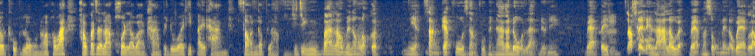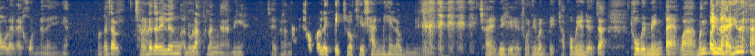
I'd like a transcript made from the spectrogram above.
รถถูกลงเนาะเพราะว่าเขาก็จะรับคนระหว่างทางไปด้วยที่ไปทางซ้อนกับเรา จริง ๆ บ้านเราไม่ต้องหรอกก็เนี่ยสั่งแกร็บฟูสั่งฟู o พนด้าก็โดนแล้วเดี๋ยวนี้แวะไปรับใช่หลายๆร้านแล้วแวะแวะมาส่งในละแวกเราหลาย ๆคนอะไรอย่างเงี้ยมันก็จะใช่มันก็จะได้เรื่องอนุรักษ์พลังงานด้วยไงใช้พลังงานเขาก็เลยปิด location ไม่ให้เราดูใช่นี่คือเหตุผลที่มันปิดครับเพราะไม่งั้นเดี๋ยวจะโทรไปเม้งแตกว่า มึงไปไหนล่ะ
